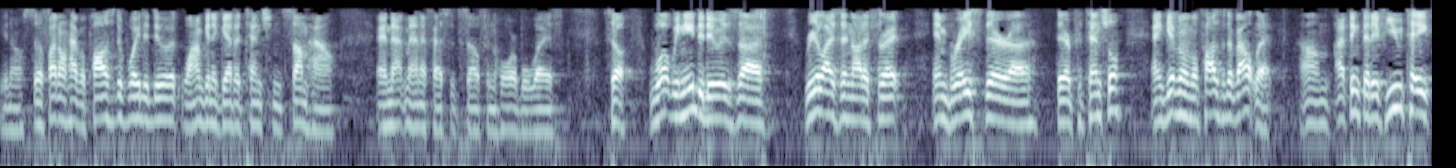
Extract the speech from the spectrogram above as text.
You know. So if I don't have a positive way to do it, well, I'm going to get attention somehow, and that manifests itself in horrible ways. So what we need to do is uh, realize they're not a threat, embrace their uh, their potential, and give them a positive outlet. Um, I think that if you take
